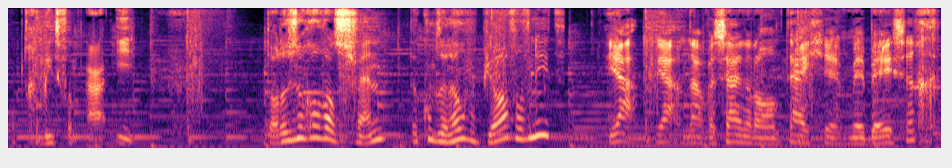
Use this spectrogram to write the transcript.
op het gebied van AI. Dat is nogal wat, Sven. Er komt een hoop op je af, of niet? Ja, ja, nou we zijn er al een tijdje mee bezig.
